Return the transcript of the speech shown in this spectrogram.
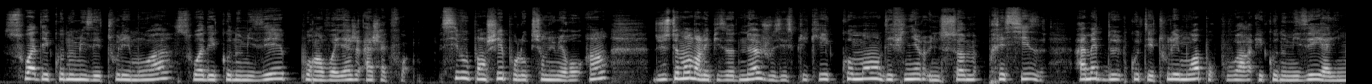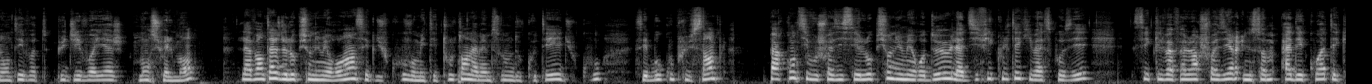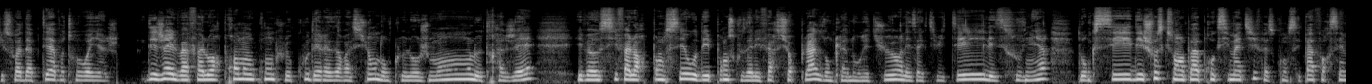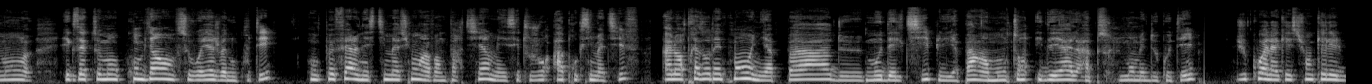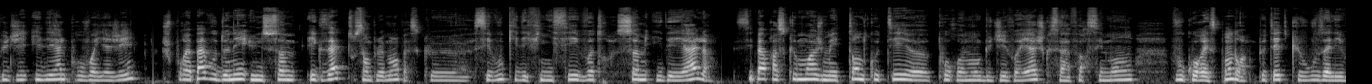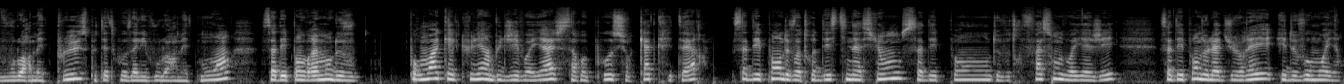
soit d'économiser tous les mois, soit d'économiser pour un voyage à chaque fois. Si vous penchez pour l'option numéro 1, justement dans l'épisode 9, je vous expliquais comment définir une somme précise à mettre de côté tous les mois pour pouvoir économiser et alimenter votre budget voyage mensuellement. L'avantage de l'option numéro 1, c'est que du coup, vous mettez tout le temps la même somme de côté, et du coup, c'est beaucoup plus simple. Par contre, si vous choisissez l'option numéro 2, la difficulté qui va se poser, c'est qu'il va falloir choisir une somme adéquate et qui soit adaptée à votre voyage. Déjà, il va falloir prendre en compte le coût des réservations, donc le logement, le trajet. Il va aussi falloir penser aux dépenses que vous allez faire sur place, donc la nourriture, les activités, les souvenirs. Donc c'est des choses qui sont un peu approximatives parce qu'on ne sait pas forcément euh, exactement combien ce voyage va nous coûter. On peut faire une estimation avant de partir, mais c'est toujours approximatif. Alors très honnêtement, il n'y a pas de modèle type, il n'y a pas un montant idéal à absolument mettre de côté. Du coup, à la question quel est le budget idéal pour voyager, je pourrais pas vous donner une somme exacte tout simplement parce que c'est vous qui définissez votre somme idéale. C'est pas parce que moi je mets tant de côté euh, pour mon budget voyage que ça va forcément vous correspondre. Peut-être que vous allez vouloir mettre plus, peut-être que vous allez vouloir mettre moins. Ça dépend vraiment de vous. Pour moi, calculer un budget voyage, ça repose sur quatre critères. Ça dépend de votre destination, ça dépend de votre façon de voyager, ça dépend de la durée et de vos moyens.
